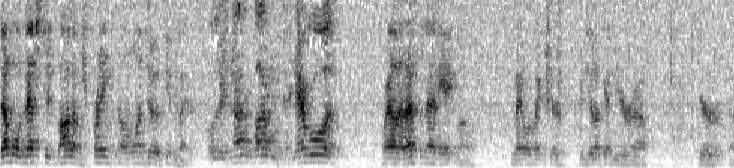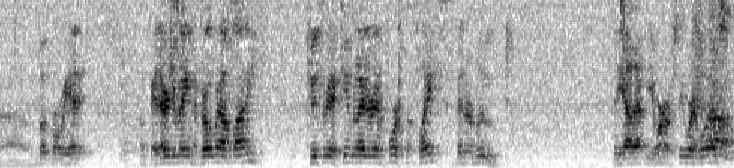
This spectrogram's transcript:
double nested bottom spring on one two accumulator. Well, there's not a bottom one. There never was. Well, now that's a 98 model. You may want to make sure. Did you look in your uh, your uh, book where we had it? Okay, there's your main control valve body. Two, three accumulator reinforcement plates been removed. See how that you were, see where it was? No,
